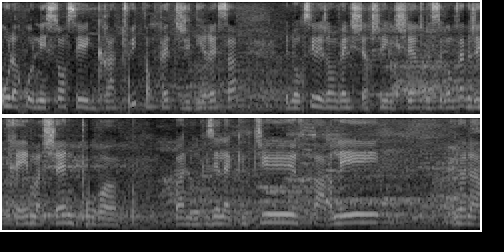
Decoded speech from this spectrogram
où la connaissance est gratuite en fait, je dirais ça. Et donc si les gens veulent chercher, ils cherchent. C'est comme ça que j'ai créé ma chaîne pour... Euh, valoriser la culture, parler, voilà,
